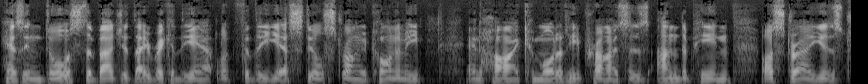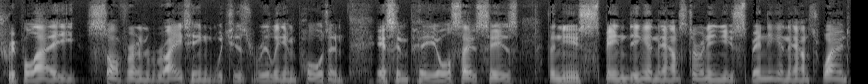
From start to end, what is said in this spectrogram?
has endorsed the budget. They reckon the outlook for the uh, still strong economy and high commodity prices underpin Australia's AAA sovereign rating, which is really important. S&P also says the new spending announced or any new spending announced won't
